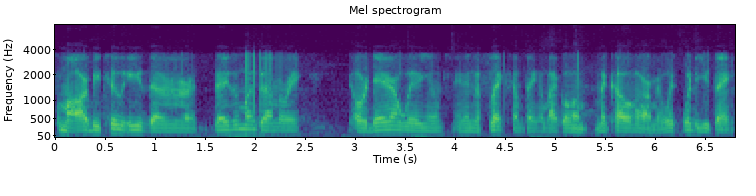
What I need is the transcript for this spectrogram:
for my RB2 either David Montgomery or Darrel Williams, and in the flex, I'm thinking about going Mecole Hardman. What, what do you think?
